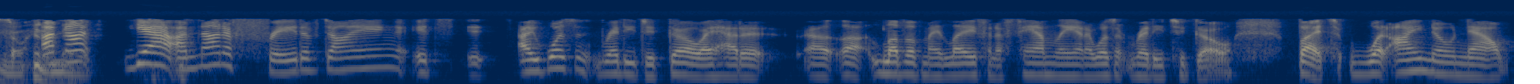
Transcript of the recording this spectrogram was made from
you know, in I'm a not. Yeah, I'm not afraid of dying. It's it, I wasn't ready to go. I had a, a love of my life and a family, and I wasn't ready to go. But what I know now,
